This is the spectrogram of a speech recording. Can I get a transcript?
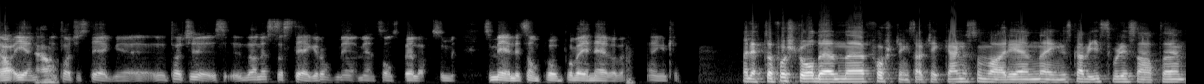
ja, igjen, ja. tar ikke, steg, eh, tar ikke det neste steget da, med, med, en sånn spiller, som, som er litt sånn på, på, vei nedover, egentlig. Det er lett å forstå den uh, forskningsartikkelen som var i en engelsk avis, hvor de sa at uh,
